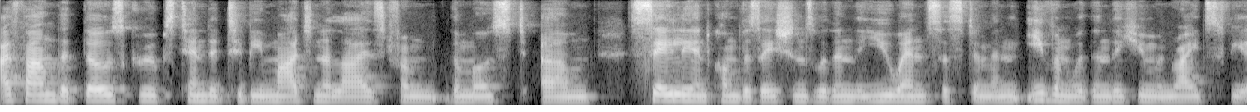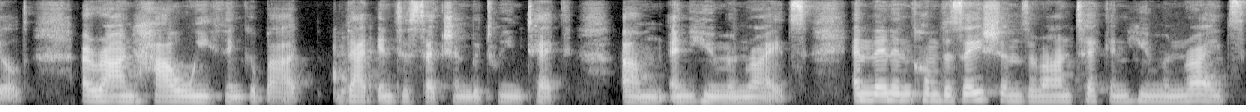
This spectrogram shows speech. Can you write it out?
I found that those groups tended to be marginalized from the most um, salient conversations within the UN system and even within the human rights field around how we think about that intersection between tech um, and human rights. And then in conversations around tech and human rights,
